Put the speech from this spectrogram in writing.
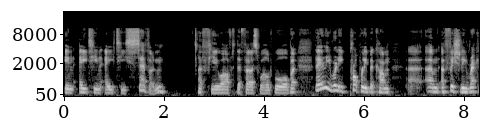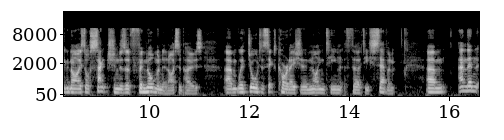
in 1887, a few after the First World War, but they only really properly become uh, um, officially recognised or sanctioned as a phenomenon, I suppose, um, with George VI's coronation in 1937. Um, and then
